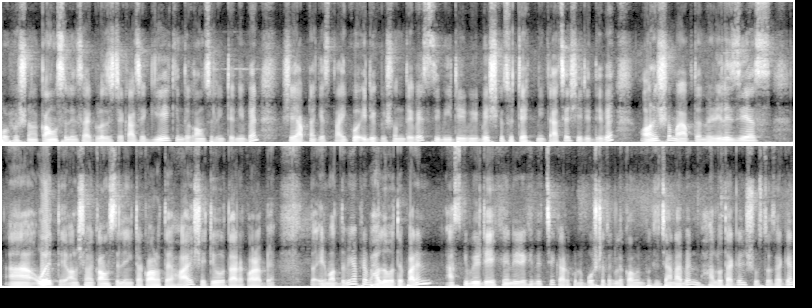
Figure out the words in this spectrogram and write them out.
প্রফেশনাল কাউন্সিলিং সাইকোলজিস্টের কাছে গিয়েই কিন্তু কাউন্সিলিংটা নেবেন। সে আপনাকে সাইকো এডুকেশন দেবে সিবিটির বেশ কিছু টেকনিক আছে, সেটি দেবে। অনেক সময় আপনাদের রিলিজিয়াস ওয়েতে অনেক সময় কাউন্সেলিংটা করাতে হয়, সেটিও তারা করাবে। তো এর মাধ্যমেই আপনি ভালো হতে পারেন। আজকে ভিডিওটি এখানেই রেখে দিচ্ছি। কারও কোনো প্রশ্ন থাকলে কমেন্ট বক্সে জানাবেন। ভালো থাকেন, সুস্থ থাকেন।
